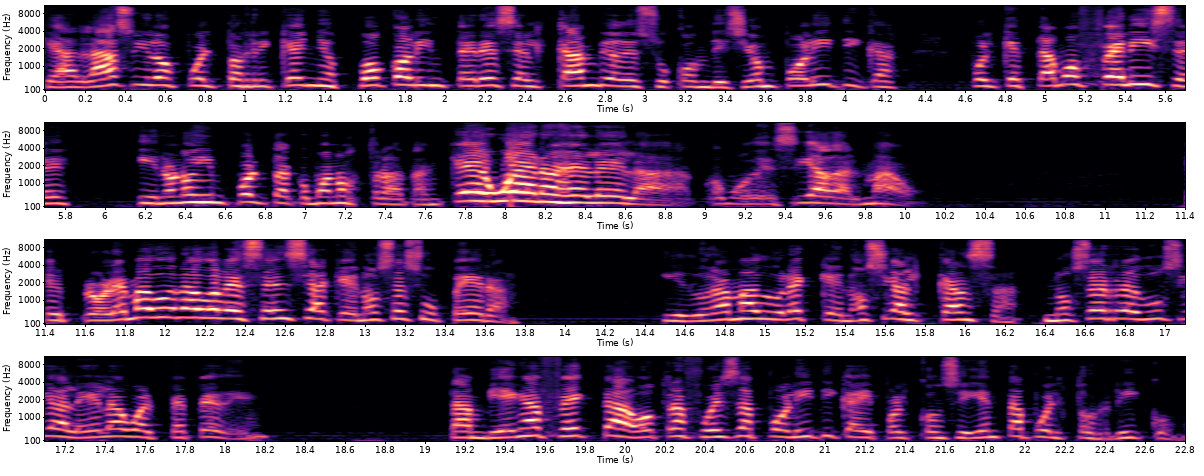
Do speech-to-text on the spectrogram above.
que a Lazo y los puertorriqueños poco le interesa el cambio de su condición política porque estamos felices y no nos importa cómo nos tratan. Qué bueno es el ELA, como decía Dalmao. El problema de una adolescencia que no se supera y de una madurez que no se alcanza no se reduce al ELA o al PPD. también afecta a otras fuerzas políticas y por consiguiente a Puerto Rico.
